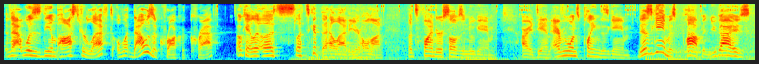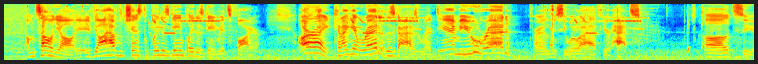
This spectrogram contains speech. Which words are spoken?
that was the imposter left? Oh, what? That was a crock of crap. Okay, let's let's get the hell out of here. Hold on. Let's find ourselves a new game. Alright, damn, everyone's playing this game. This game is popping. You guys, I'm telling y'all, if y'all have the chance to play this game, play this game. It's fire. Alright, can I get red? This guy has red. Damn you, red! Alright, let me see. What do I have here? Hats. Uh, let's see.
